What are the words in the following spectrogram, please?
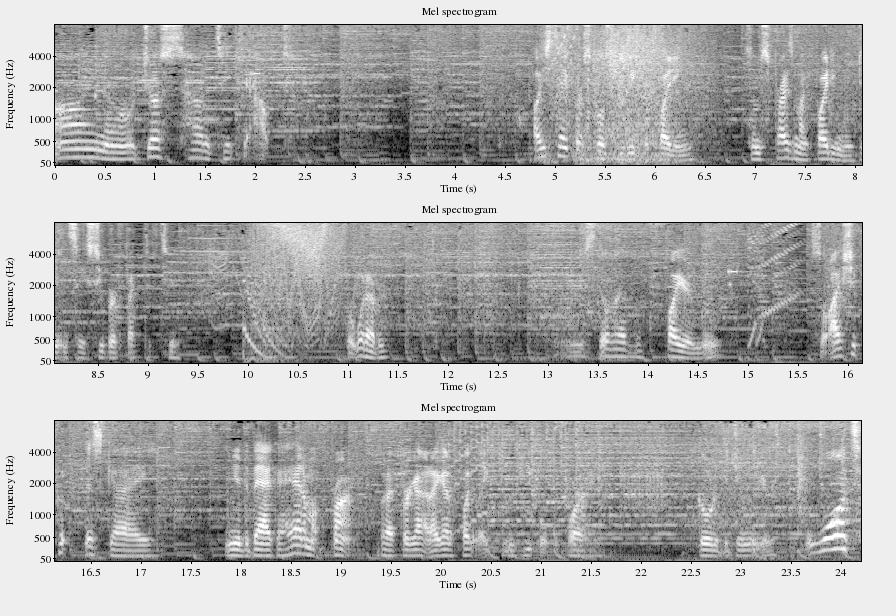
I know just how to take you out. Ice type are supposed to be weak to fighting, so I'm surprised my fighting move didn't say super effective too. But whatever. I still have a fire move. So I should put this guy near the back. I had him up front, but I forgot. I gotta fight like three people before I go to the gym leader. What?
